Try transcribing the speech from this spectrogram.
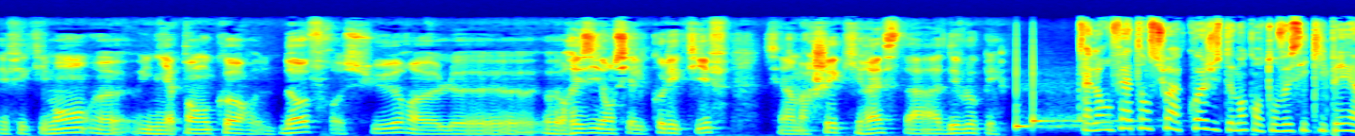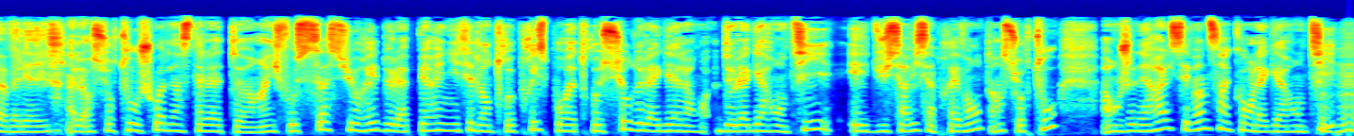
Effectivement, il n'y a pas encore d'offres sur le résidentiel collectif. C'est un marché qui reste à développer. Alors, on fait attention à quoi, justement, quand on veut s'équiper, euh, Valérie? Alors surtout au choix de l'installateur. hein. Il faut s'assurer de la pérennité de l'entreprise pour être sûr de la, de la garantie et du service après-vente, hein, surtout. En général, c'est 25 ans la garantie. Mhm.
